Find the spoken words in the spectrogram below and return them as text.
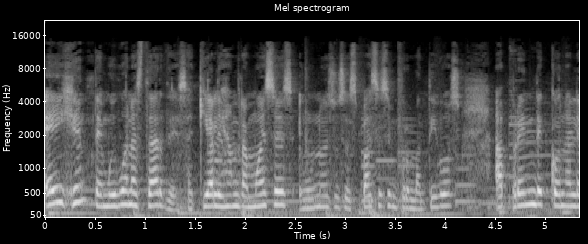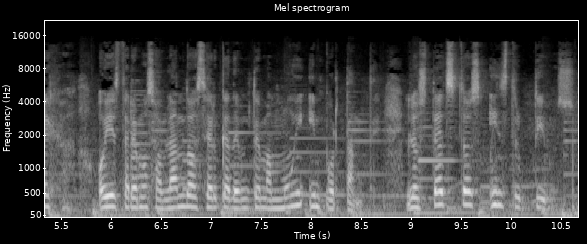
Hey gente, muy buenas tardes. Aquí Alejandra Mueces en uno de sus espacios informativos Aprende con Aleja. Hoy estaremos hablando acerca de un tema muy importante, los textos instructivos.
